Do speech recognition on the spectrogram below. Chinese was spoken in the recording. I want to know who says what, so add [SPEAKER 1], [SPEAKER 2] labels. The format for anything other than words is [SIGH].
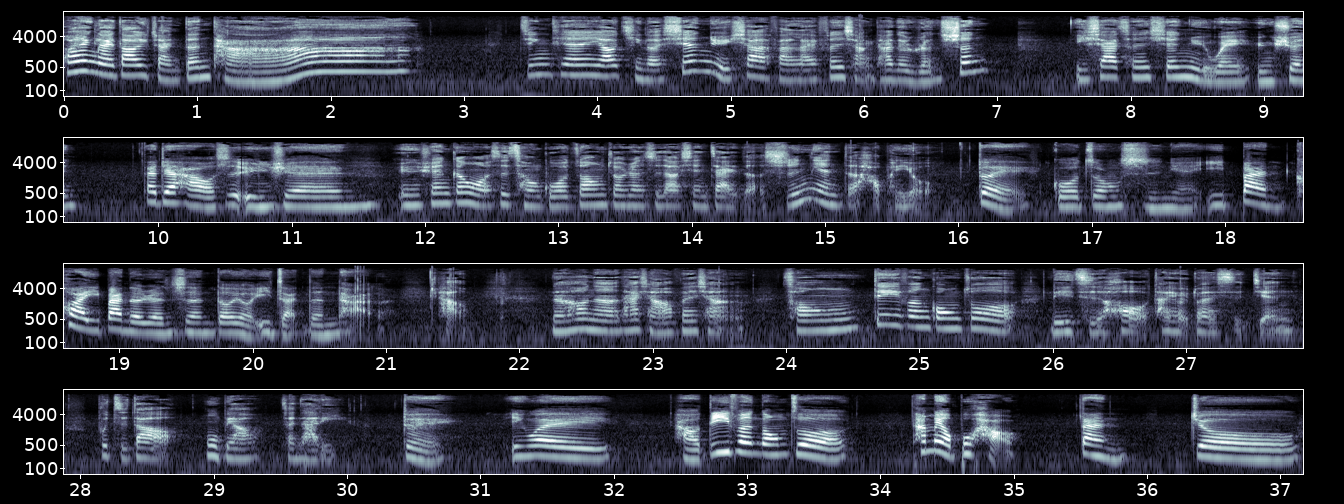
[SPEAKER 1] 欢迎来到一盏灯塔。今天邀请了仙女下凡来分享她的人生，以下称仙女为云轩。
[SPEAKER 2] 大家好，我是云轩。
[SPEAKER 1] 云轩跟我是从国中就认识到现在的十年的好朋友。
[SPEAKER 2] 对，国中十年，一半快一半的人生都有一盏灯塔了。
[SPEAKER 1] 好，然后呢，他想要分享从第一份工作离职后，他有一段时间不知道目标在哪里。
[SPEAKER 2] 对，因为好第一份工作它没有不好，但就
